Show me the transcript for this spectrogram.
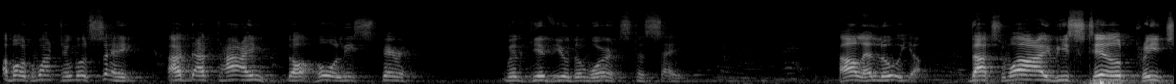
about what you will say. At that time, the Holy Spirit will give you the words to say. Hallelujah. That's why we still preach.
